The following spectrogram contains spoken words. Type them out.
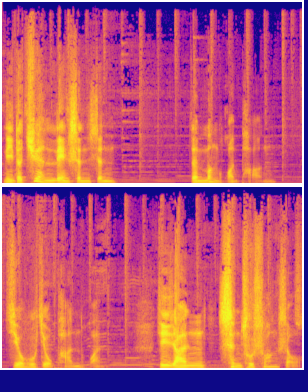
你的眷恋深深，在梦幻旁久久盘桓。既然伸出双手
